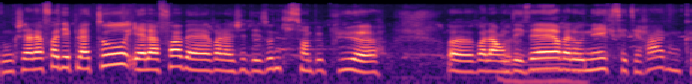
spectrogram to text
Donc j'ai à la fois des plateaux et à la fois ben, voilà, j'ai des zones qui sont un peu plus voilà, en dévers, vallonnées, etc. Donc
